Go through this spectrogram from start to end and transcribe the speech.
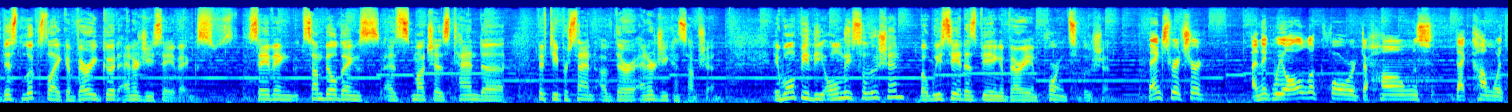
this looks like a very good energy savings, saving some buildings as much as 10 to 50% of their energy consumption. It won't be the only solution, but we see it as being a very important solution. Thanks, Richard. I think we all look forward to homes that come with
